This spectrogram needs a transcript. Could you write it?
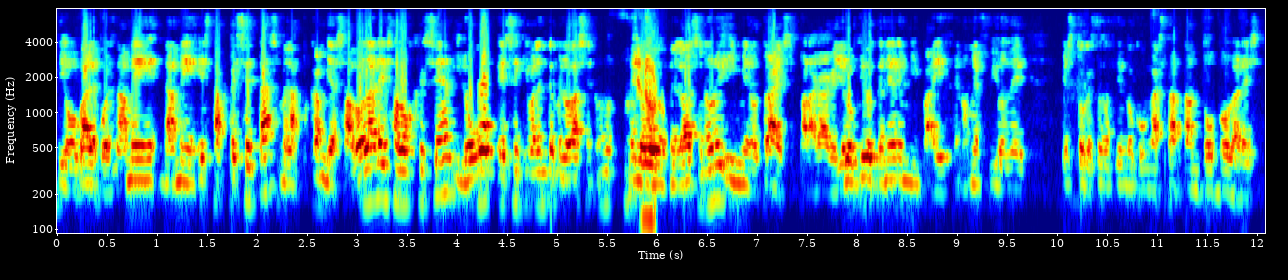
Digo, vale, pues dame, dame estas pesetas, me las cambias a dólares, a los que sean, y luego ese equivalente me lo das en oro, me lo, das en oro y me lo traes para acá, que yo lo quiero tener en mi país, que no me fío de esto que estás haciendo con gastar tantos dólares.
